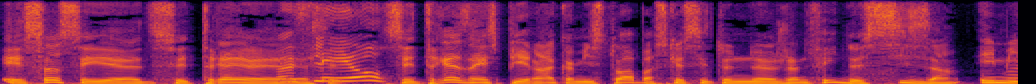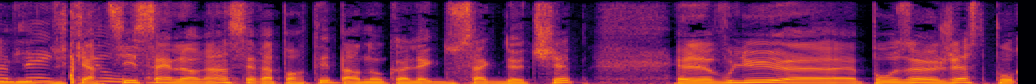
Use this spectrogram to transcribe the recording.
Et ça, c'est euh, c'est très euh, c'est- très inspirant comme histoire parce que c'est une jeune fille de 6 ans, Émilie, Ah, ben du quartier Saint-Laurent. C'est rapporté par nos collègues du sac de chips. Elle a voulu euh, poser un geste pour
